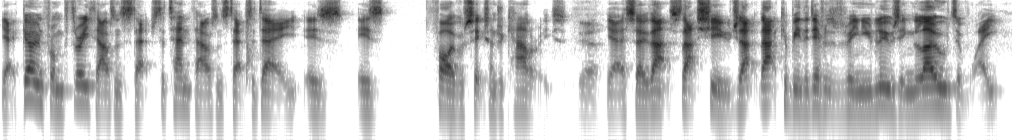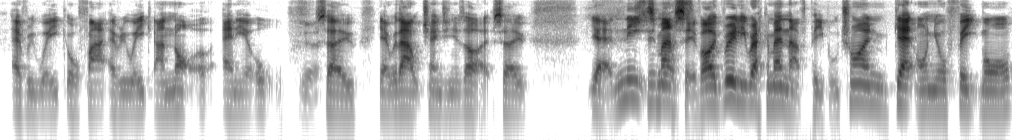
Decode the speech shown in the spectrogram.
yeah, going from three thousand steps to ten thousand steps a day is is five or six hundred calories. Yeah. Yeah, so that's that's huge. That that could be the difference between you losing loads of weight every week or fat every week and not any at all. Yeah. So yeah, without changing your diet. So yeah, neat's See, massive. I really recommend that for people. Try and get on your feet more,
